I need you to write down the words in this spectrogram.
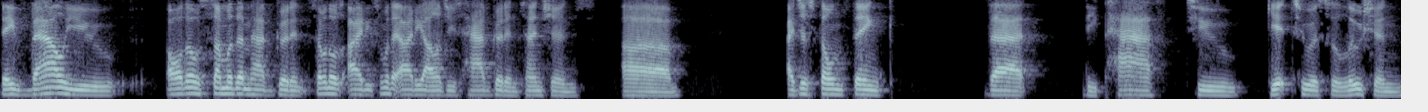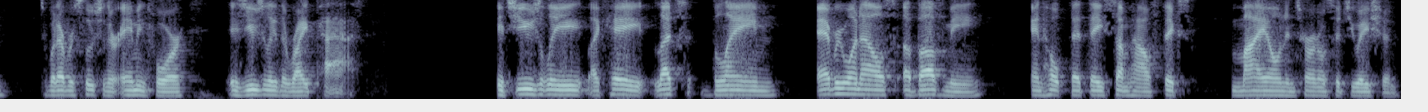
they value, although some of them have good, some of those ide- some of the ideologies have good intentions. Uh, I just don't think that the path to get to a solution, to whatever solution they're aiming for, is usually the right path. It's usually like, hey, let's blame everyone else above me and hope that they somehow fix my own internal situation.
